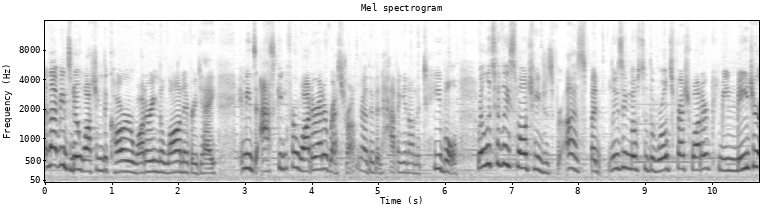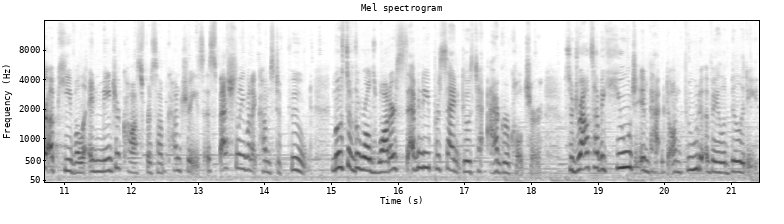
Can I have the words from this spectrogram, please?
And that means no washing the car or watering the lawn every day. It means asking for water at a restaurant rather than having it on the table. Relatively small changes for us, but losing most of the world's fresh water could mean major upheaval and major costs for some countries, especially when it comes to food. Most of the world's water, 70%, goes to agriculture. So droughts have a huge impact on food availability.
